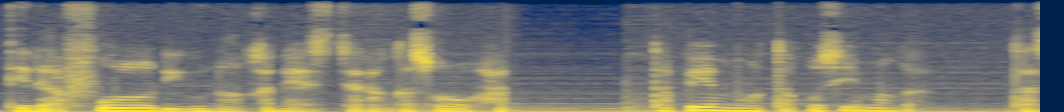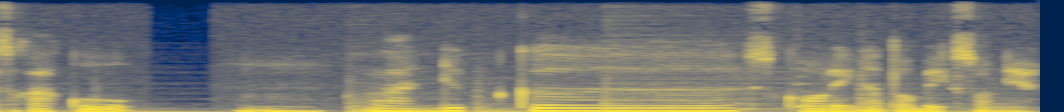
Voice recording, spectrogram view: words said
tidak full digunakan ya secara keseluruhan. Tapi menurut aku sih emang gak terasa kaku. Lanjut ke scoring atau backsoundnya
